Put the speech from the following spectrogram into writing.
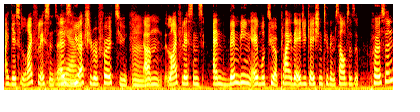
I guess life lessons as Yeah. you actually refer to Mm. um, life lessons and them being able to apply their education to themselves as a person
